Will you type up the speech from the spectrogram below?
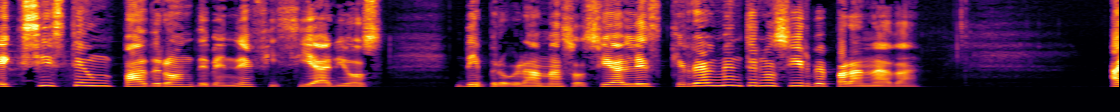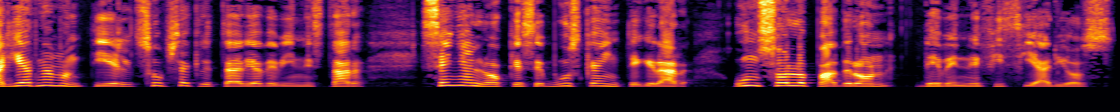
Existe un padrón de beneficiarios de programas sociales que realmente no sirve para nada. Ariadna Montiel, subsecretaria de Bienestar, señaló que se busca integrar un solo padrón de beneficiarios.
